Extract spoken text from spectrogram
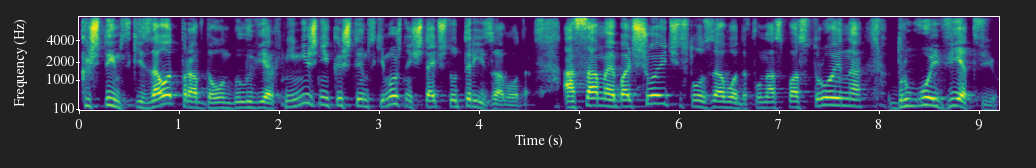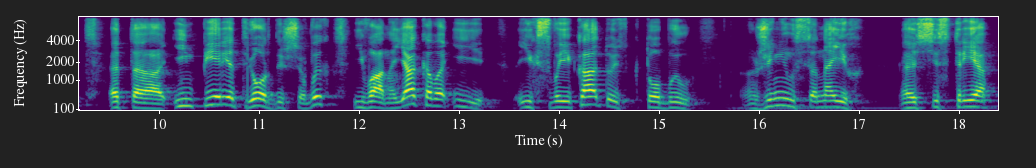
Кыштымский завод, правда он был и верхний, и нижний Кыштымский, можно считать, что три завода. А самое большое число заводов у нас построено другой ветвью. Это империя Твердышевых, Ивана Якова и их свояка, то есть кто был, женился на их э, сестре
